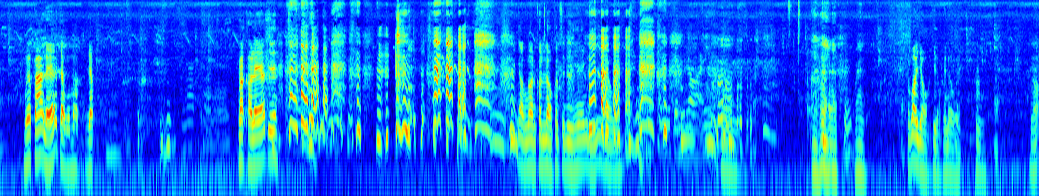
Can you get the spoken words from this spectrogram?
นะเมื่อป้าแล้วเจ้าบ่มักยัก มาเท่านั้นมักเขาแล้วจิงามงอนคนหลอกคนสนิทแฮงดีเจ้าเต็มร้อยแล้วว่าหยอกกี่ดอกพี่น้องเว้ยอืมเนาะ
